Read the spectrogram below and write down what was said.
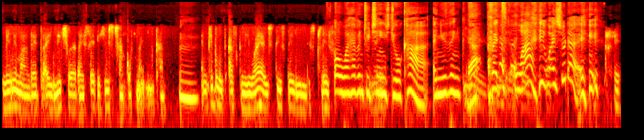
minimal that I make sure that I save a huge chunk of my income. Mm. And people would ask me, why are you still staying in this place? Oh, why haven't you changed your car? And you think, Yeah. but why? Why should I?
